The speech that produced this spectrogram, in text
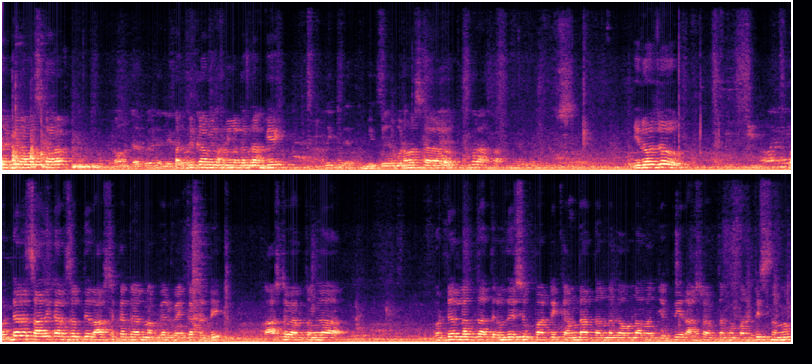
అందరికీ నమస్కారం. పత్రికా మిత్రులందరికీ నమస్కారాలు. ఈరోజు ఒడ్డెర సాధికార సమితి రాష్ట్ర కన్వీనర్ నా పేరు వెంకట్ అండి. రాష్ట్ర వ్యాప్తంగా ఒడ్డెర్లంతా తెలుగుదేశం పార్టీకి అండా దండగా ఉండాలని చెప్పి రాష్ట్ర వ్యాప్తంగా పర్యటిస్తున్నాం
